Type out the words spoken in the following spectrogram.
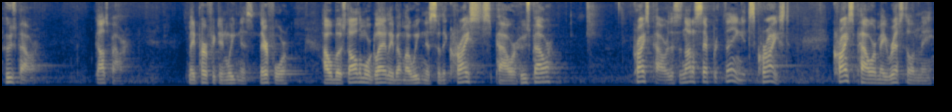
Whose power? God's power. Made perfect in weakness. Therefore, I will boast all the more gladly about my weakness so that Christ's power, whose power? Christ's power. This is not a separate thing, it's Christ. Christ's power may rest on me.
